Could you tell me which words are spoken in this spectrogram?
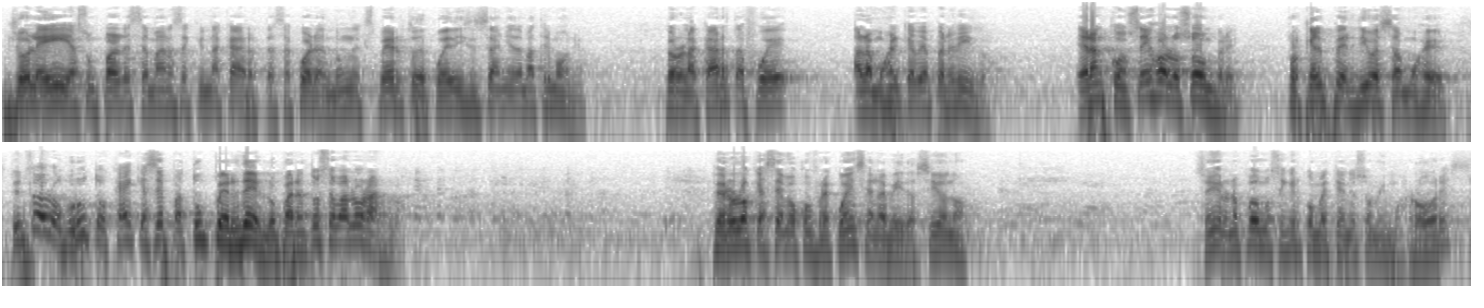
Yo leí hace un par de semanas aquí una carta, ¿se acuerdan? De un experto después de 16 años de matrimonio. Pero la carta fue a la mujer que había perdido. Eran consejos a los hombres, porque él perdió a esa mujer. ¿Tú sabes lo bruto que hay que hacer para tú perderlo, para entonces valorarlo? Pero lo que hacemos con frecuencia en la vida, ¿sí o no? Señor, no podemos seguir cometiendo esos mismos errores.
